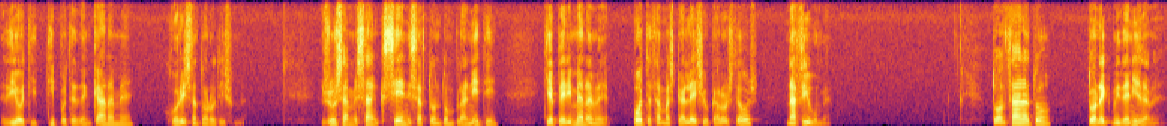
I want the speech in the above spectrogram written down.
διότι τίποτε δεν κάναμε χωρίς να τον ρωτήσουμε. Ζούσαμε σαν ξένοι σε αυτόν τον πλανήτη και περιμέναμε πότε θα μας καλέσει ο καλός Θεός να φύγουμε. Τον θάνατο τον εκμηδενίζαμε.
